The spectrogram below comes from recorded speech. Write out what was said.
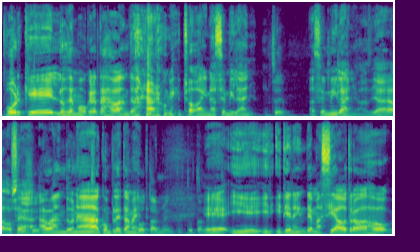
Porque los demócratas abandonaron esta vaina hace mil años. sí, Hace mil años. Ya, o sea, Sí, sí. abandonada completamente. totalmente, totalmente. Eh, y, y- y tienen demasiado trabajo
